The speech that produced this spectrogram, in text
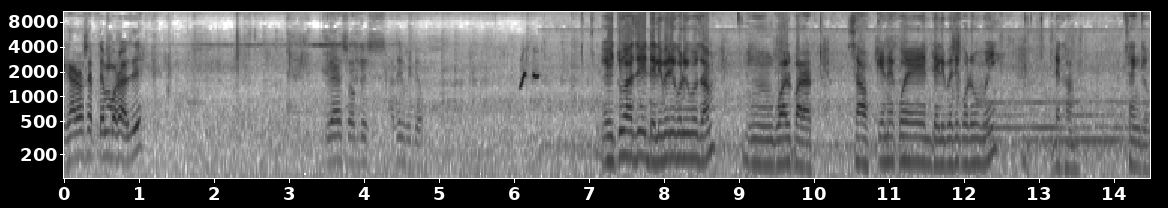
এঘাৰ ছেপ্টেম্বৰ আজি। দুহেজাৰ চৌব্বিছ আজিৰ ভিডিঅ' এইটো আজি ডেলিভাৰী কৰিব যাম গোৱালপাৰাত। চাওক কেনেকৈ ডেলিভাৰী কৰোঁ মই দেখাম। থেংক ইউ।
